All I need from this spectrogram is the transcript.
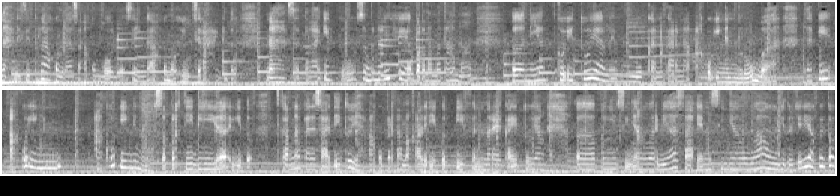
Nah di situlah aku merasa aku bodoh sehingga aku mau hijrah gitu. Nah setelah itu sebenarnya ya pertama-tama uh, niatku itu ya memang bukan karena aku ingin berubah tapi aku ingin aku ingin loh seperti dia gitu. Karena pada saat itu ya aku pertama kali ikut event mereka itu yang uh, pengisinya luar biasa MC-nya wow gitu. Jadi aku itu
